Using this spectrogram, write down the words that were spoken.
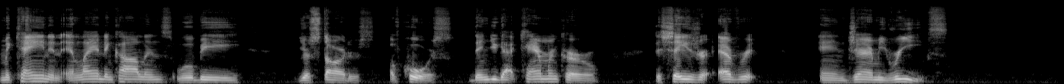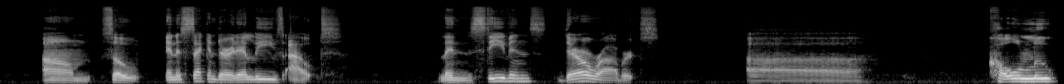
McCain and, and Landon Collins will be your starters, of course. Then you got Cameron Curl, Deshazor Everett, and Jeremy Reaves. Um, so in the secondary, that leaves out Lyndon Stevens, Daryl Roberts, uh, Cole Luke,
